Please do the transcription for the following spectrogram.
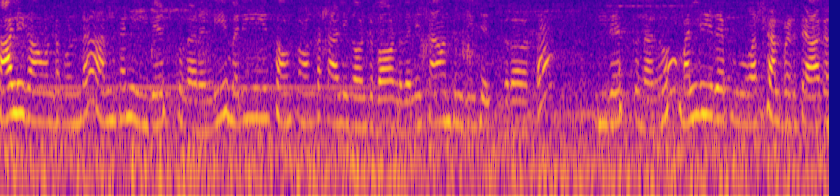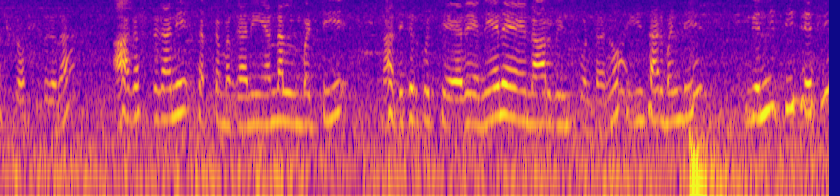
ఖాళీగా ఉండకుండా అందుకని ఇవి వేసుకున్నానండి. మరీ సంవత్సరం అంతా ఖాళీగా ఉంటే బాగుండదని చామంతులు తీసేసిన తర్వాత ఇవి మళ్ళీ రేపు వర్షాలు పడితే ఆగస్టు వస్తుంది కదా. ఆగస్టు కానీ సెప్టెంబర్ కానీ ఎండలను బట్టి నా దగ్గరకు వచ్చే అదే నేనే నారు పెంచుకుంటాను ఈసారి మళ్ళీ ఇవన్నీ తీసేసి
